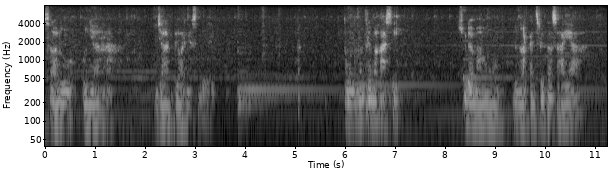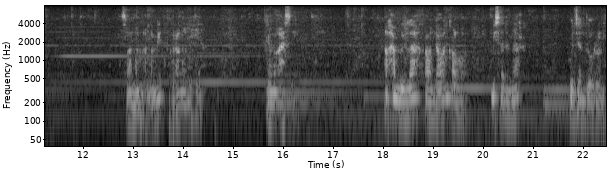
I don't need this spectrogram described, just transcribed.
selalu punya jalan keluarnya sendiri. Teman-teman terima kasih sudah mau dengarkan cerita saya selama 6 menit kurang lebih ya. Terima kasih. Alhamdulillah kawan-kawan kalau bisa dengar hujan turun.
